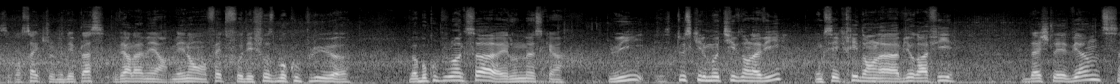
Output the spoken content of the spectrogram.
C'est pour ça que je me déplace vers la mer. Mais non, en fait, il faut des choses beaucoup plus, euh, va beaucoup plus loin que ça, Elon Musk. Lui, tout ce qui le motive dans la vie, donc c'est écrit dans la biographie d'Ashley Vance,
